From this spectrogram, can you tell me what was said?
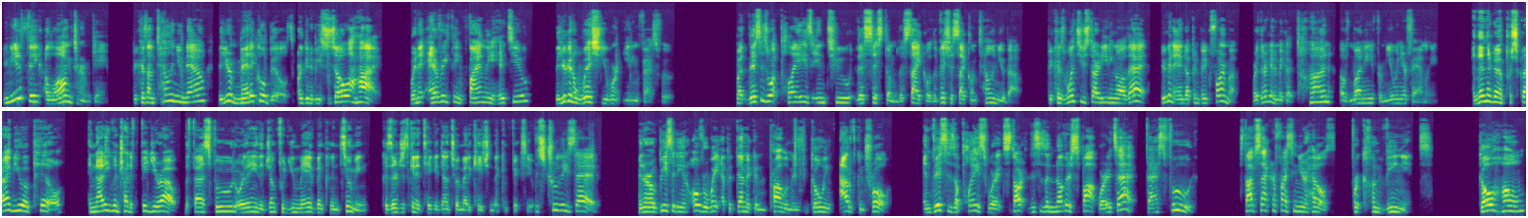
You need to think a long term game because I'm telling you now that your medical bills are going to be so high when everything finally hits you that you're going to wish you weren't eating fast food. But this is what plays into the system, the cycle, the vicious cycle I'm telling you about. Because once you start eating all that, you're going to end up in big pharma where they're going to make a ton of money from you and your family. And then they're going to prescribe you a pill and not even try to figure out the fast food or any of the junk food you may have been consuming because they're just going to take it down to a medication that can fix you. It's truly sad. And our obesity and overweight epidemic and problem is going out of control. And this is a place where it starts. This is another spot where it's at. Fast food. Stop sacrificing your health for convenience. Go home,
